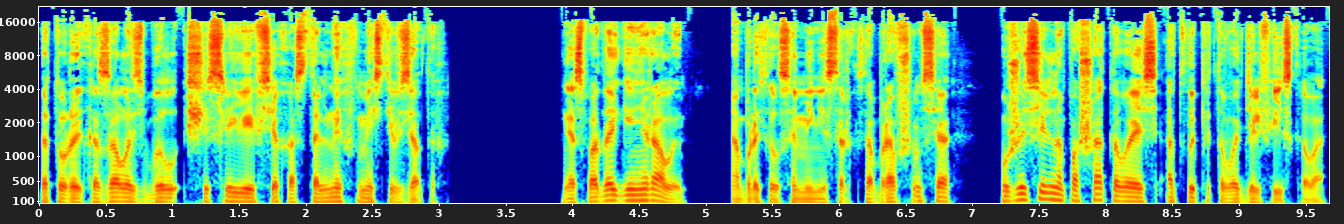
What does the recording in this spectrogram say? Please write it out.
который, казалось, был счастливее всех остальных вместе взятых. «Господа генералы», — обратился министр к собравшимся, уже сильно пошатываясь от выпитого дельфийского,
